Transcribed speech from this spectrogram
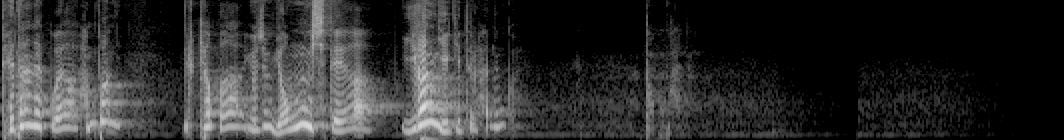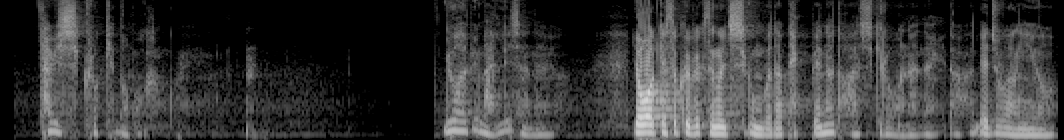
대단할 거야. 한번 이렇게 봐. 요즘 영웅 시대야. 이런 얘기들 하는 거예요. 넘어가는 다윗이 그렇게 넘어간 거예요. 요압이 말리잖아요. 여호와께서 그 백성을 지금보다 백 배나 더 하시기를 원하나이다. 내 주 왕이여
